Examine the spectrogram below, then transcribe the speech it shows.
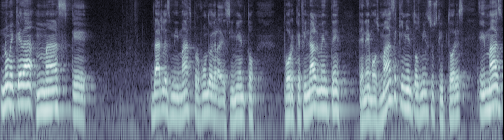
no me queda más que darles mi más profundo agradecimiento porque finalmente tenemos más de 500 mil suscriptores y más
